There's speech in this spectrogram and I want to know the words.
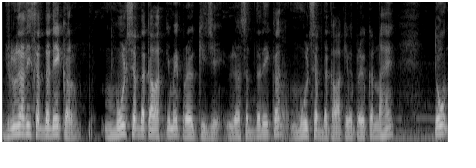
विरोधार्थी शब्द देकर मूल शब्द का वाक्य में प्रयोग कीजिए। विरोध शब्द देकर मूल शब्द का वाक्य में प्रयोग करना है। तो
